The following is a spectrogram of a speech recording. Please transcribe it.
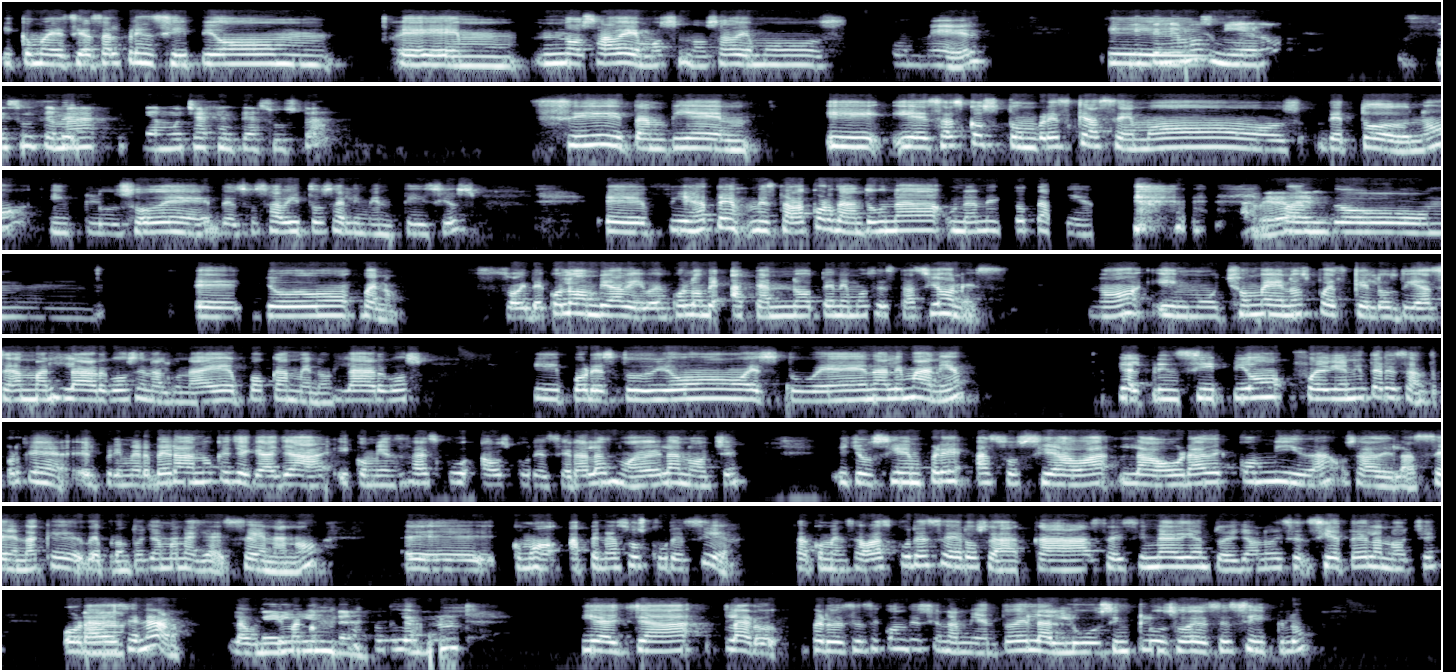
Y como decías al principio, mm, em, no sabemos, no sabemos comer. Y, tenemos miedo. Es un tema que a mucha gente asusta. Sí, también. Y, esas costumbres que hacemos de todo, ¿no? Incluso de, esos hábitos alimenticios. Eh, fíjate, me estaba acordando una, una anécdota también. Cuando mm, eh, yo, bueno, soy de Colombia, vivo en Colombia, acá no tenemos estaciones, ¿no? Y mucho menos pues que los días sean más largos en alguna época, menos largos. Y por estudio estuve en Alemania y al principio fue bien interesante porque el primer verano que llegué allá y comienza a, oscurecer a las nueve de la noche, y yo siempre asociaba la hora de comida, o sea, de la cena, que de pronto llaman allá de cena, ¿no? Eh, como apenas oscurecía. O sea, comenzaba a oscurecer, o sea, acá seis y media, entonces ya uno dice siete de la noche, hora de ah, cenar. La última y allá, claro, pero es ese condicionamiento de la luz, incluso de ese ciclo,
